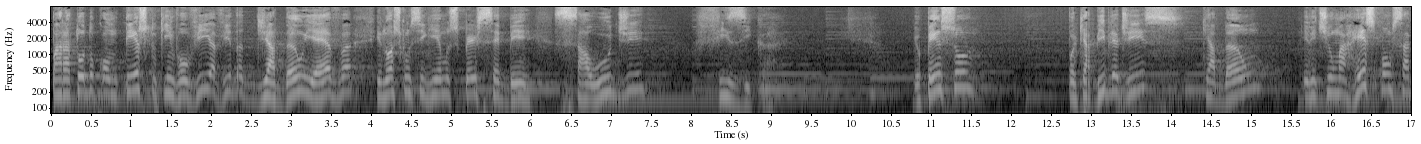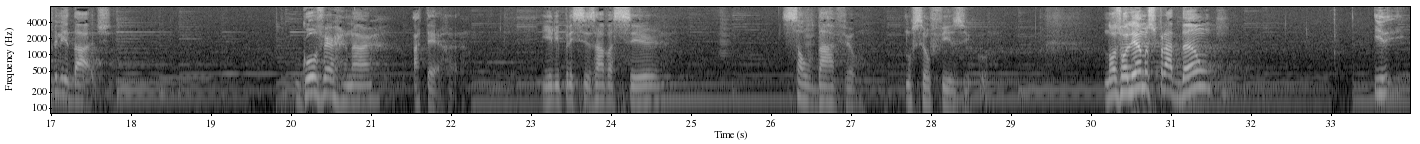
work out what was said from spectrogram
para todo o contexto que envolvia a vida de Adão e Eva e nós conseguíamos perceber saúde física. Eu penso, porque a Bíblia diz que Adão, ele tinha uma responsabilidade. governar a terra. E ele precisava ser saudável no seu físico. Nós olhamos para Adão e,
